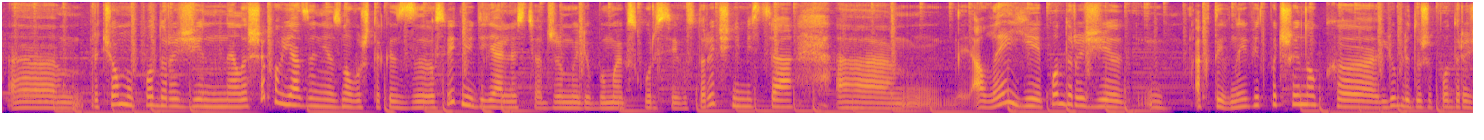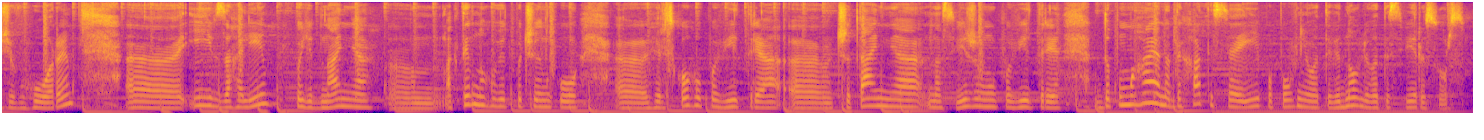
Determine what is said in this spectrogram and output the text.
Е, Причому подорожі не лише пов'язані знову ж таки з освітньою діяльністю, адже ми любимо екскурсії в історичні місця, е, але й подорожі. Активний відпочинок, Е, люблю дуже подорожі в гори Е, і, взагалі, поєднання е, активного відпочинку, е, гірського повітря, читання на свіжому повітрі допомагає надихатися і поповнювати, відновлювати свій ресурс.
